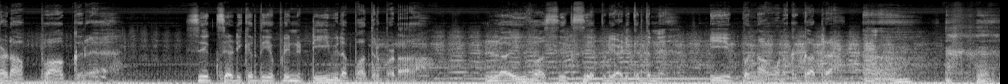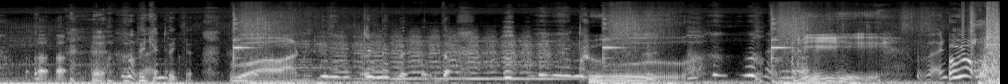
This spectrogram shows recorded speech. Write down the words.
என்னடா பார்க்குற சிக்ஸ் அடிக்கிறது எப்படின்னு டிவியில் பார்த்துருப்படா. லைவாக சிக்ஸ் எப்படி அடிக்கிறதுன்னு இப்போ நான் உனக்கு காட்டுறேன். ஒன் டூ த்ரீ வேண்டாம்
